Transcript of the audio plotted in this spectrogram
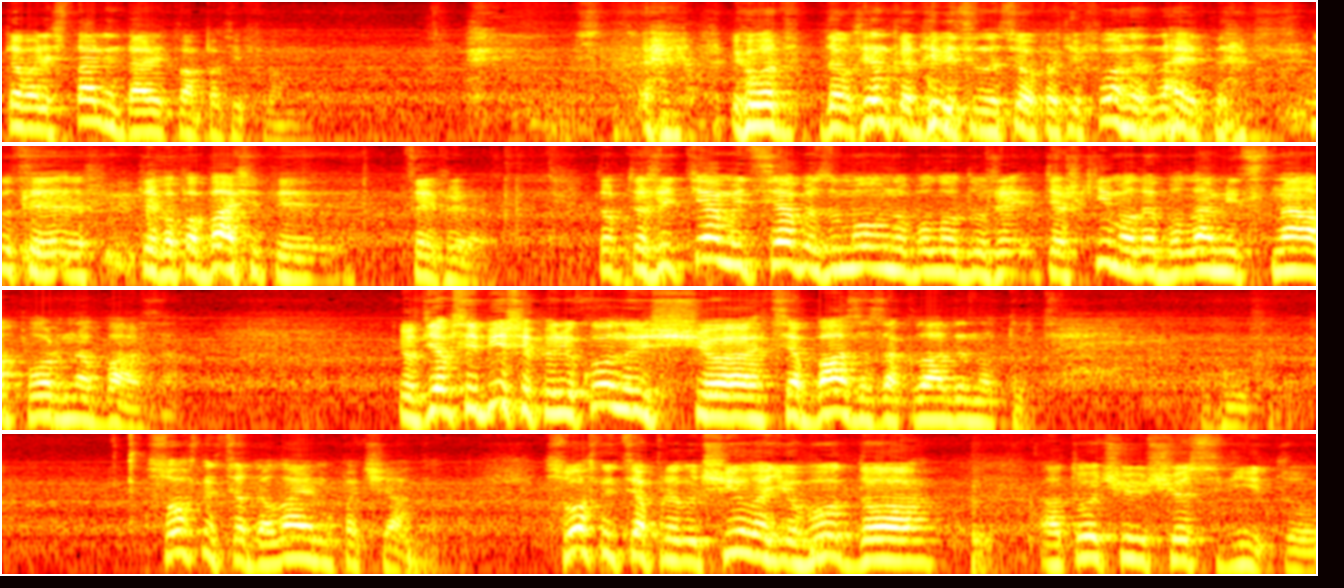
Товариш Сталін дарить вам патефон. І от Довженко дивиться на цього патефона, знаєте, ну це треба побачити цей вираз. Тобто життя митця, безумовно, було дуже тяжким, але була міцна опорна база. І от я все більше переконую, що ця база закладена тут, в Глухові. Сосниця дала йому початок. Сосниця прилучила його до оточуючого світу.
